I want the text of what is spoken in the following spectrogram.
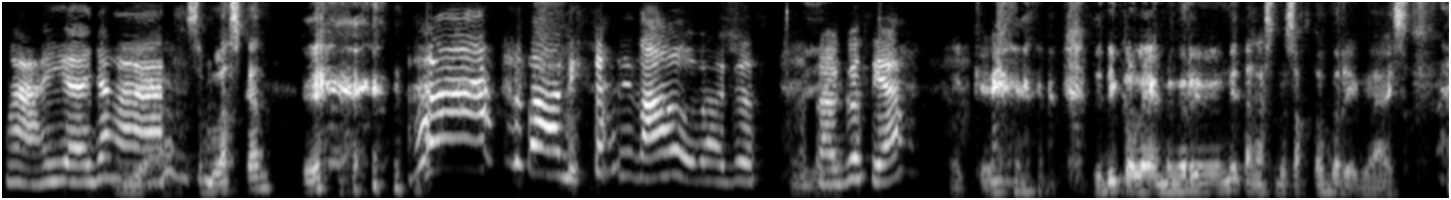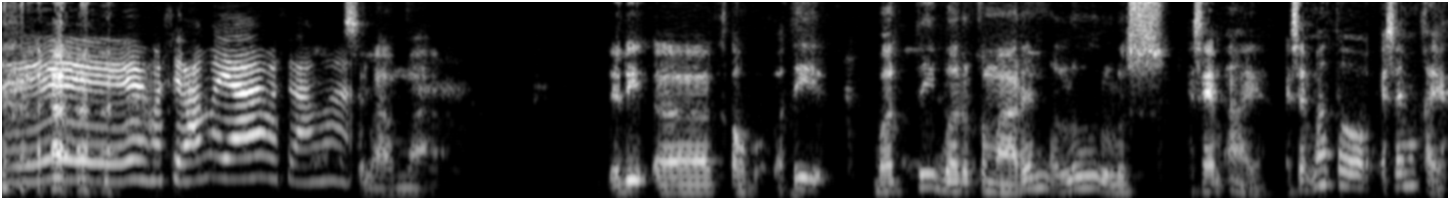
Nah, iya jangan. Iya, 11 kan? Wah, dikasih tahu, bagus. Iya. Bagus ya. Oke. Jadi kalau yang dengerin ini tanggal 11 Oktober ya, guys. Eh, masih lama ya, masih lama. Masih lama. Jadi eh oh, berarti berarti baru kemarin lu lulus SMA ya? SMA atau SMK ya?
